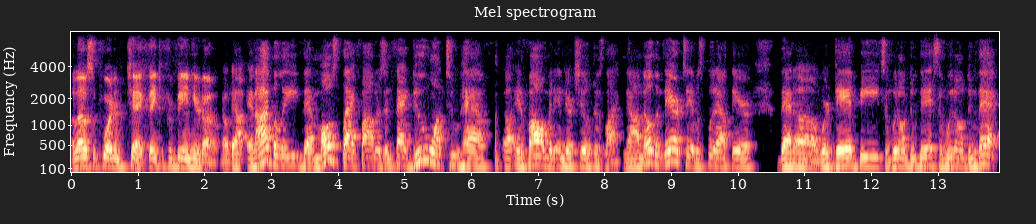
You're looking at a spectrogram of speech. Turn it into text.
I love support and protect. Thank you for being here, though. No doubt. And I believe that most black fathers, in fact, do want to have uh, involvement in their children's life. Now, I know the narrative is put out there that uh, we're deadbeats and we don't do this and we don't do that.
